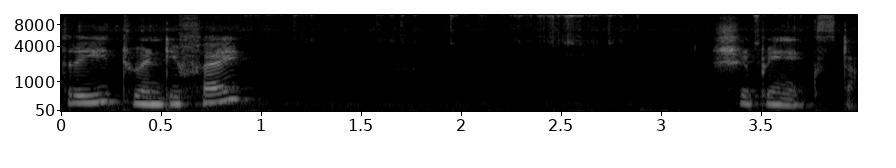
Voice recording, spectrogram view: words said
Three twenty five shipping extra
